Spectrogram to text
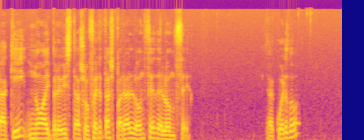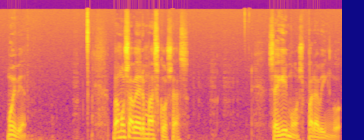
aquí no hay previstas ofertas para el 11 del 11. ¿De acuerdo? Muy bien. Vamos a ver más cosas. Seguimos para bingo.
